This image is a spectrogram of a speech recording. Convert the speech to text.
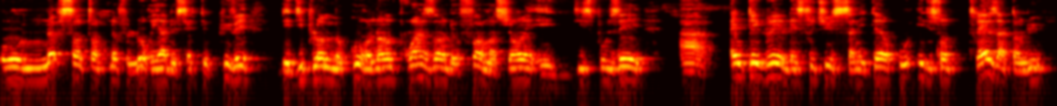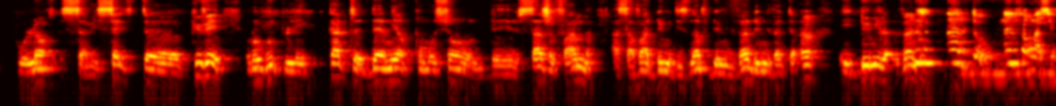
aux 939 lauréats de cette cuvée des diplômes couronnant trois ans de formation et disposés à intégrer les structures sanitaires où ils sont très attendus pour leur service. Cette euh, QV regroupe les quatre dernières promotions des sages-femmes, à savoir 2019, 2020, 2021 et 2020. Alto, information.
